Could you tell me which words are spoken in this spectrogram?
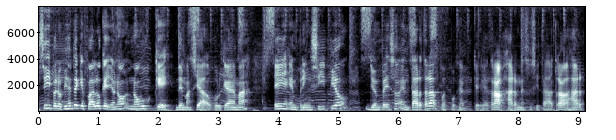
Sí, pero fíjate que fue algo que yo no, no busqué demasiado, porque además eh, en principio yo empecé en Tártara, pues porque quería trabajar, necesitaba trabajar,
